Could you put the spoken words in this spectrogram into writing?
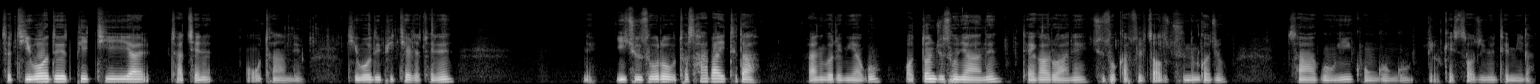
그래서 dword ptr 자체는 어, 오타 났네요. dword ptr 자체는 네, 이 주소로부터 4바이트다 라는 걸 의미하고 어떤 주소냐는 대괄호 안에 주소 값을 써서 주는 거죠 402000 이렇게 써주면 됩니다.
